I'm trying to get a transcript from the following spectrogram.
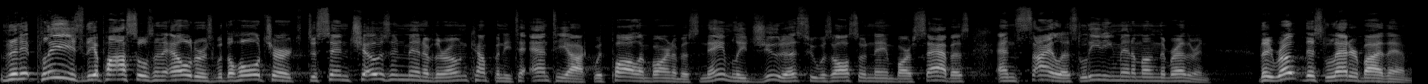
Then it pleased the apostles and elders with the whole church to send chosen men of their own company to Antioch with Paul and Barnabas, namely Judas, who was also named Barsabbas, and Silas, leading men among the brethren. They wrote this letter by them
